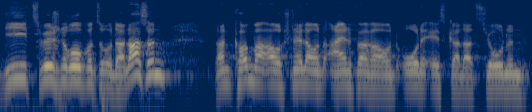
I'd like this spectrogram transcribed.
die Zwischenrufe zu unterlassen. Dann kommen wir auch schneller und einfacher und ohne Eskalationen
